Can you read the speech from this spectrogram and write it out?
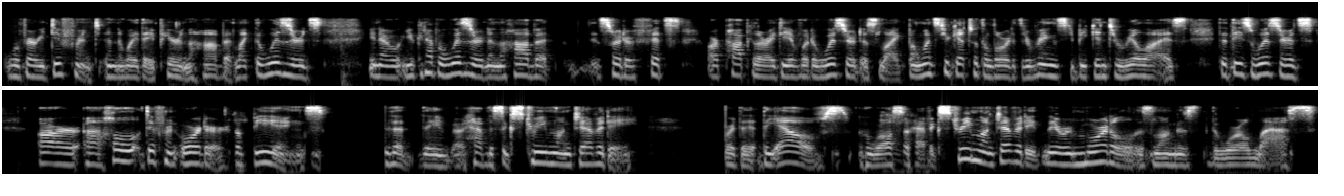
were very different in the way they appear in The Hobbit. Like the wizards, you know, you can have a wizard in The Hobbit. It sort of fits our popular idea of what a wizard is like. But once you get to The Lord of the Rings, you begin to realize that these wizards are a whole different order of beings, that they have this extreme longevity. Or the, the elves, who also have extreme longevity, they're immortal as long as the world lasts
